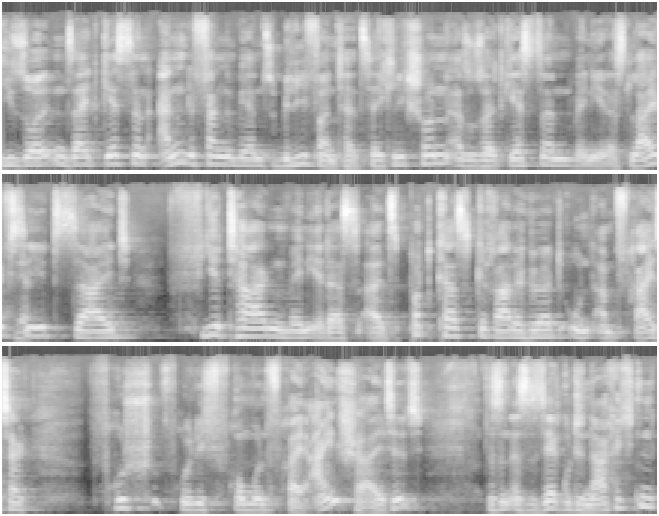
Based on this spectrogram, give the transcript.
die sollten seit gestern angefangen werden zu beliefern, tatsächlich schon. Also seit gestern, wenn ihr das live ja. seht, seit vier Tagen, wenn ihr das als Podcast gerade hört und am Freitag frisch, fröhlich, fromm und frei einschaltet. Das sind also sehr gute Nachrichten.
